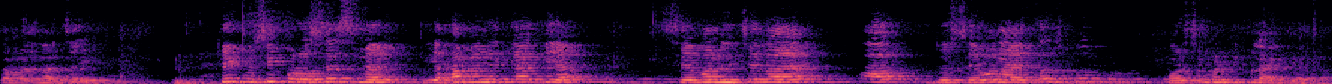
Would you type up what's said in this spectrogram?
समझना चाहिए। ठीक, उसी प्रोसेस में यहाँ मैंने क्या किया? सेवन नीचे लाया और जो सेवन आया था, उसको फोर से मल्टीप्लाई किया था।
